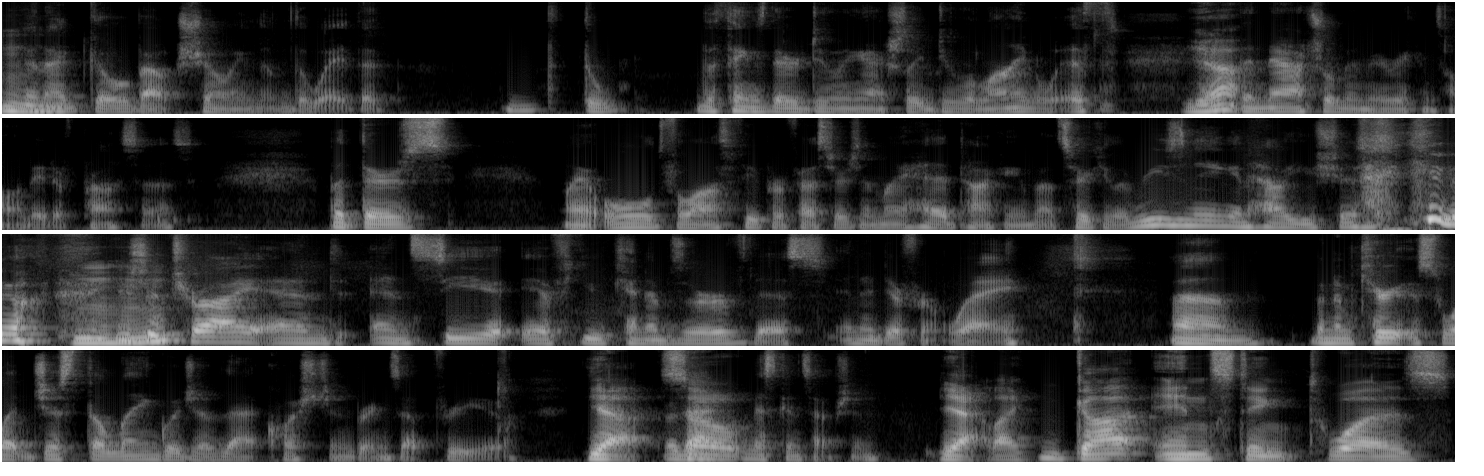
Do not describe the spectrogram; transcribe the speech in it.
Mhm. And I'd go about showing them the way that the the things they're doing actually do align with Yeah. the natural memory reconsolidative process. But there's my old philosophy professors in my head talking about circular reasoning and how you should, you know, you Mhm. should try and and see if you can observe this in a different way. Um, but I'm curious what just the language of that question brings up for you, Yeah. So that misconception. Yeah, like gut instinct was,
